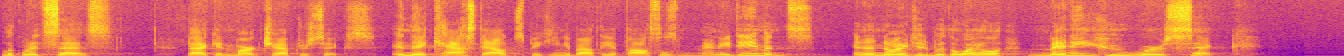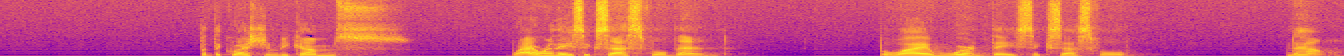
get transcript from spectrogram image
Look what it says back in Mark chapter 6. And they cast out, speaking about the apostles, many demons. and anointed with oil many who were sick. But the question becomes why were they successful then? But why weren't they successful now?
